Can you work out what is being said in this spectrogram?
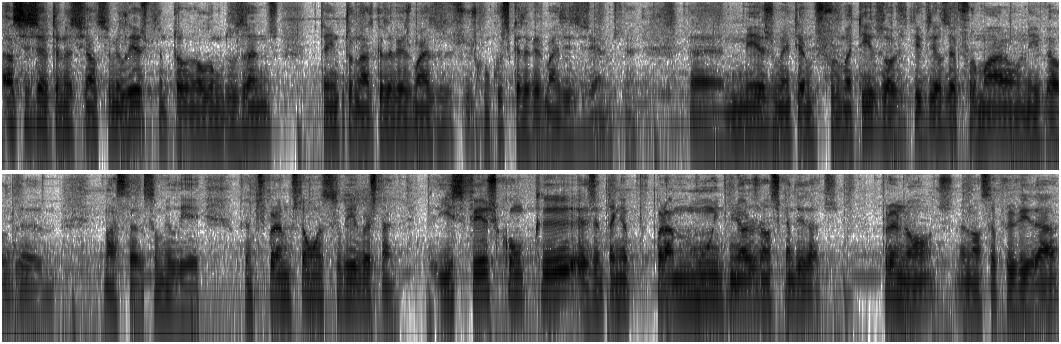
A Associação Internacional de Sommeliers, portanto, ao longo dos anos, tem tornado cada vez mais os, os concursos cada vez mais exigentes. Né? Uh, mesmo em termos formativos, o objetivo deles é formar um nível de Master Sommelier. Portanto, esperamos estão a subir bastante. Isso fez com que a gente tenha que preparar muito melhor os nossos candidatos. Para nós, a nossa prioridade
